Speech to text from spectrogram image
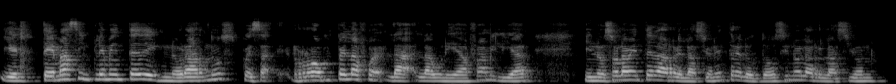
Y el tema simplemente de ignorarnos, pues rompe la, la unidad familiar y no solamente la relación entre los dos, sino la relación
